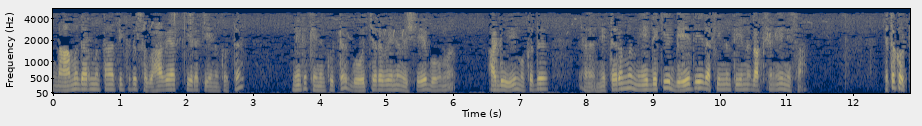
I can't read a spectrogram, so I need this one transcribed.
නාම ධර්මතා ටිකක ස්වභාවයක් කියලා කියනකොට මේක කෙනෙකුට ගෝචර වෙන විෂය බොහොම අඩුයි. මොකද නිතරම මේ දෙකේ ભેදය දකින්න තියෙන ලක්ෂණය නිසා. එතකොට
